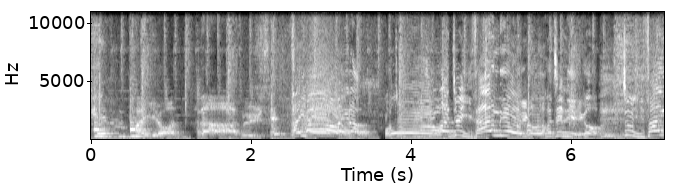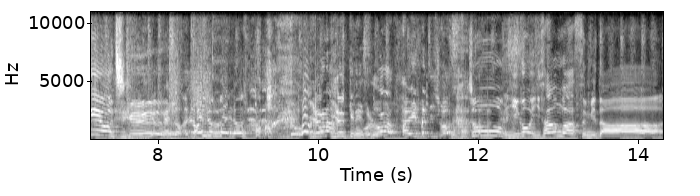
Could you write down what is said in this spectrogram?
펜 바이런 하나 둘 셋. 파이터! 어, 좀 늦은 건좀 이상한데요, 이거. 코치님, 이거 좀 이상해요, 지금. 파이런, 파이런. 이렇게 됐어. 얼마나 바이러디 좋았어. 좀 이거 이상한 것 같습니다.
